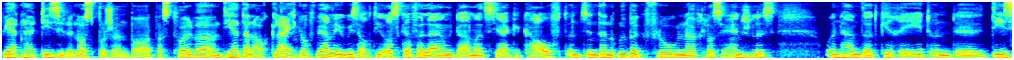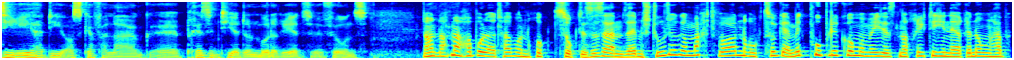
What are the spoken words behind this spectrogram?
wir hatten halt Desiree Nosbusch an Bord, was toll war. Und die hat dann auch gleich noch, wir haben übrigens auch die Oscarverleihung damals ja gekauft und sind dann rübergeflogen nach Los Angeles und haben dort geredet und äh, Desiree hat die Oscarverleihung äh, präsentiert und moderiert äh, für uns. No, Nochmal Hopp oder Top und Ruckzuck. Das ist ja im selben Studio gemacht worden. Ruckzuck ja mit Publikum. Und wenn ich das noch richtig in Erinnerung habe,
